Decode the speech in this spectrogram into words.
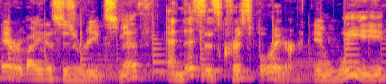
Hey, everybody, this is Reed Smith. And this is Chris Boyer. And we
